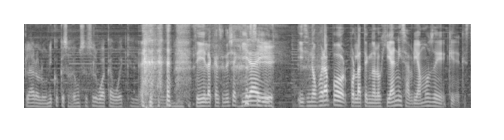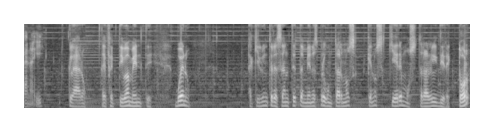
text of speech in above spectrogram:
Claro, lo único que sabemos es el huacahueque. Sí, la canción de Shakira Sí. y, y si no fuera por, por la tecnología ni sabríamos de que, que están ahí. Claro, efectivamente. Bueno, aquí lo interesante también es preguntarnos qué nos quiere mostrar el director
